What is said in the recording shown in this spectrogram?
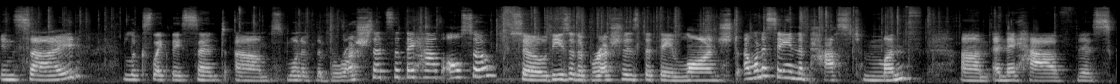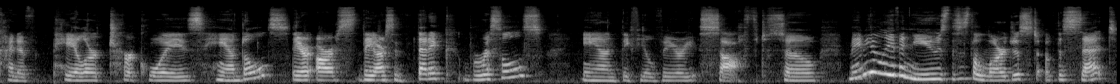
inside, looks like they sent um, one of the brush sets that they have also. So these are the brushes that they launched, I wanna say in the past month. Um, and they have this kind of paler turquoise handles. There are, they are synthetic bristles and they feel very soft. So maybe I'll even use, this is the largest of the set,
